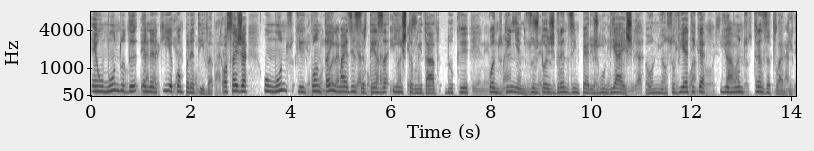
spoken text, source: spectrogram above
é um mundo de anarquia comparativa, ou seja, um mundo que contém mais incerteza e instabilidade do que quando tínhamos os dois grandes impérios mundiais, a União Soviética e o mundo transatlântico.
